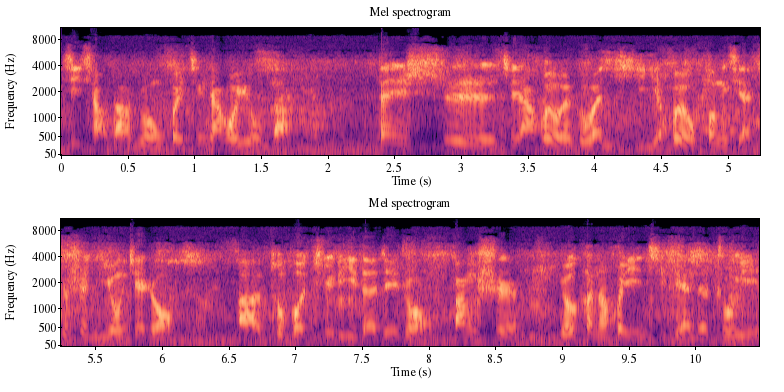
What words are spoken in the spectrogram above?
技巧当中，会经常会用到。但是这样会有一个问题，也会有风险，就是你用这种啊突破距离的这种方式，有可能会引起别人的注意，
